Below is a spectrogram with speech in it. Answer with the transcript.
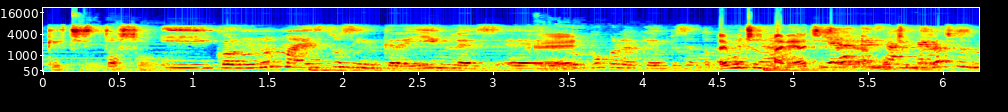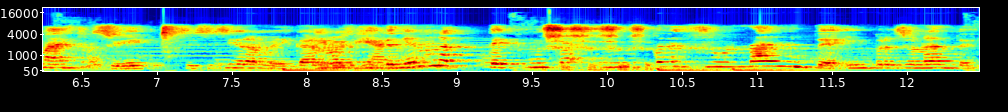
Qué chistoso. Y con unos maestros increíbles. eh. El grupo con el que empecé a tocar. Hay muchos mariachis ¿Y eran extranjeros tus maestros? Sí, sí, sí, sí, eran americanos Y tenían una técnica Sí, sí, sí, sí. impresionante, impresionante.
